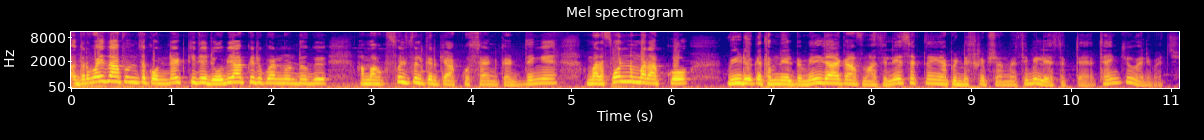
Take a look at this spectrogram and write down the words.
अदरवाइज़ आप हमसे कॉन्टैक्ट कीजिए, जो भी आपकी रिक्वायरमेंट होगी, हम आपको फुलफिल करके आपको सेंड कर देंगे. हमारा फ़ोन नंबर आपको वीडियो के थंबनेल पे मिल जाएगा, आप वहाँ से ले सकते हैं या फिर डिस्क्रिप्शन में से भी ले सकते हैं. थैंक यू वेरी मच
